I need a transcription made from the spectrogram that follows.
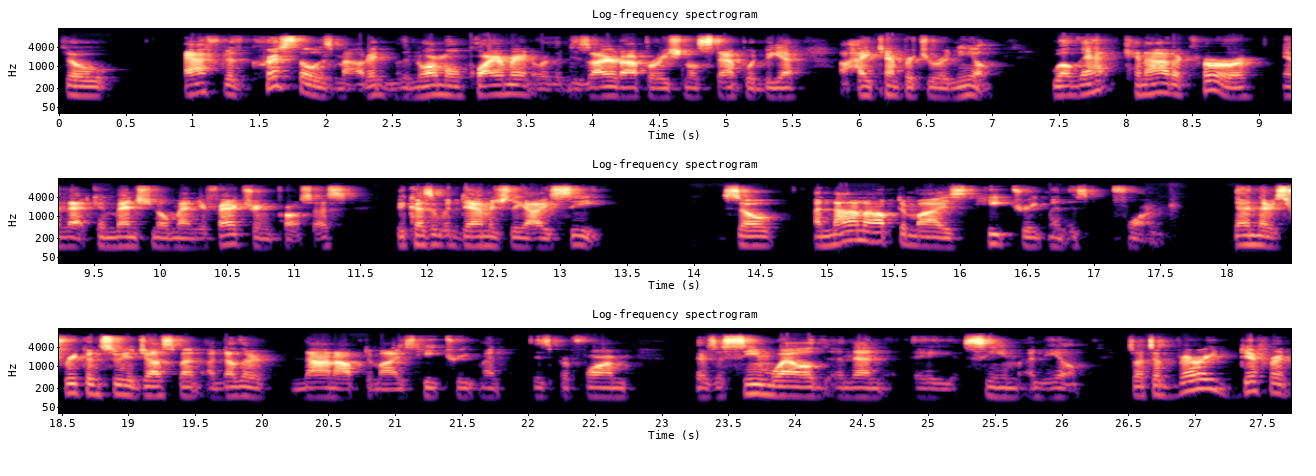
So after the crystal is mounted, the normal requirement or the desired operational step would be a, a high temperature anneal. Well, that cannot occur in that conventional manufacturing process because it would damage the IC. So a non-optimized heat treatment is performed. Then there's frequency adjustment, another non-optimized heat treatment is performed. There's a seam weld and then a seam anneal. So it's a very different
